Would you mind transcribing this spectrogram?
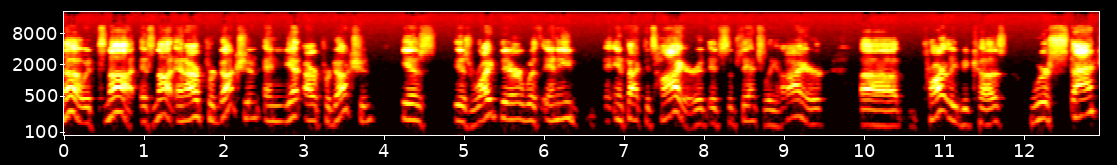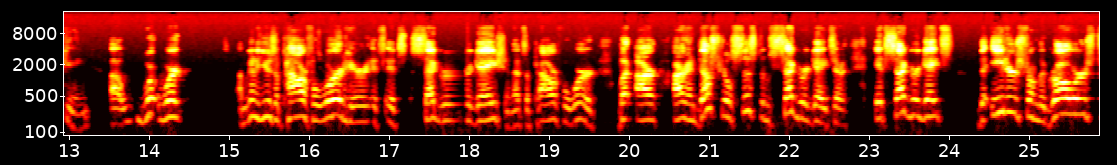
No, it's not. It's not. And our production, and yet our production is is right there with any. In fact, it's higher. It, it's substantially higher uh, partly because we're stacking. Uh, we're, we're, I'm going to use a powerful word here. It's it's segregation. That's a powerful word. But our our industrial system segregates it. It segregates the eaters from the growers.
